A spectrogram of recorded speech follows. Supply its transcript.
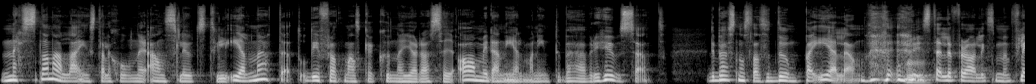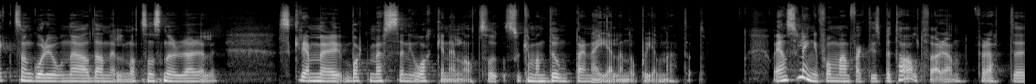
nästan alla installationer ansluts till elnätet. Och det är för att man ska kunna göra sig av med den el man inte behöver i huset. Det behövs någonstans att dumpa elen. Mm. Istället för att ha liksom en fläkt som går i onödan eller något som snurrar. Eller skrämmer bort mössen i åkern eller något så, så kan man dumpa den här elen då på elnätet. Och än så länge får man faktiskt betalt för den. För att eh,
